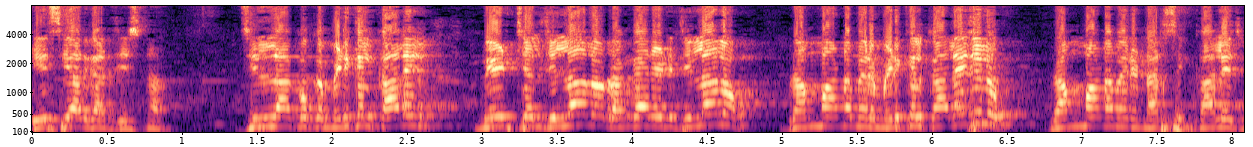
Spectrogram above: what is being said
కేసీఆర్ గారు చేసినారు. జిల్లాకు ఒక మెడికల్ కాలేజ్ మేడ్చల్ జిల్లాలో రంగారెడ్డి జిల్లాలో బ్రహ్మాండమైన మెడికల్ కాలేజీలు బ్రహ్మాండమైన నర్సింగ్ కాలేజ్.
